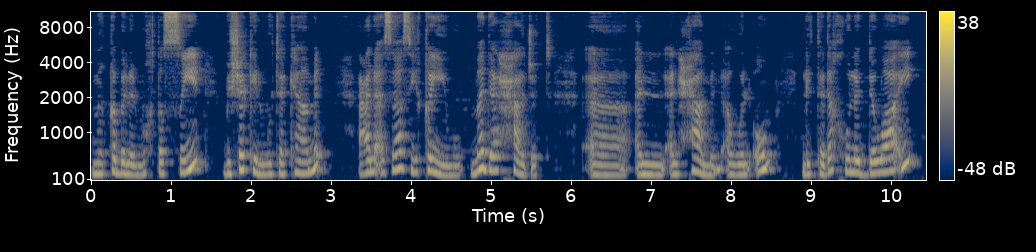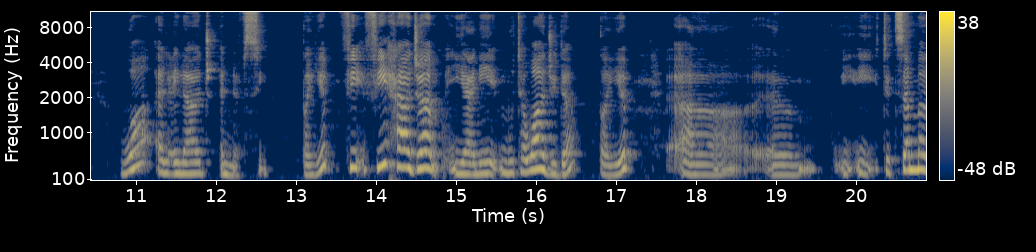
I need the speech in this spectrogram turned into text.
من قبل المختصين بشكل متكامل على أساس يقيموا مدى حاجة آه، الحامل أو الأم للتدخل الدوائي والعلاج النفسي. طيب في في حاجة يعني متواجدة طيب آه تتسمى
